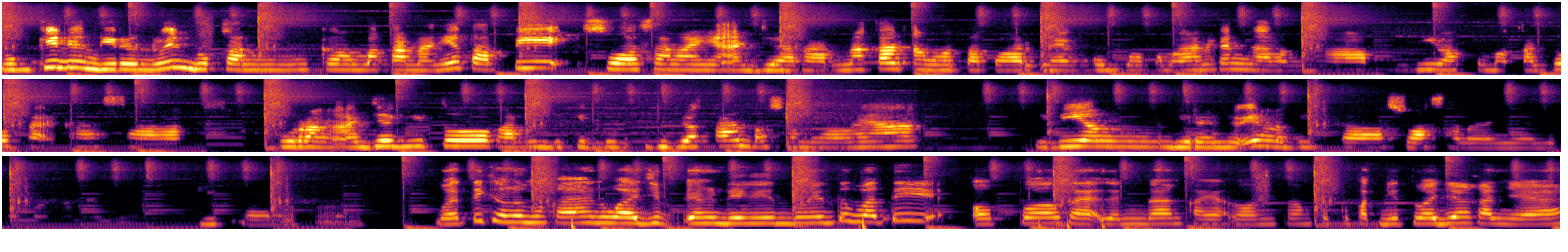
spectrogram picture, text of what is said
mungkin yang dirinduin bukan ke makanannya tapi suasananya aja. Karena kan anggota keluarga yang kumpul kemarin kan nggak lengkap. Jadi waktu makan tuh kayak kerasa kurang aja gitu karena dikit juga kan personelnya. Jadi yang dirinduin lebih ke suasananya bukan makanannya. Gitu Berarti kalau makanan wajib yang dirinduin tuh berarti opor kayak rendang, kayak lontong, ketupat gitu aja kan ya?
